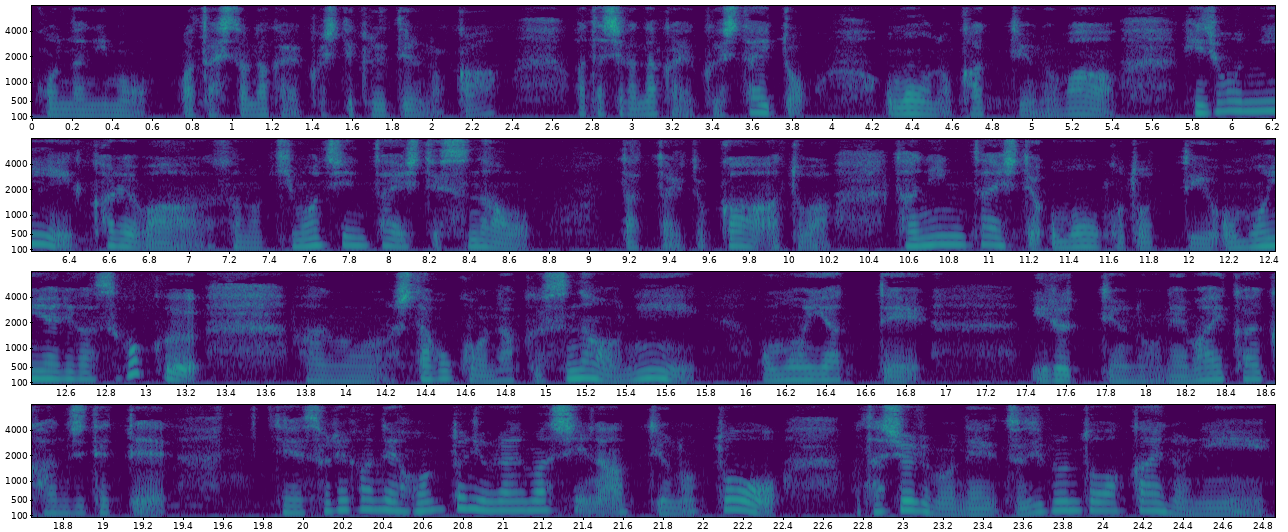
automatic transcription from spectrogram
こんなにも私と仲良くしてくれてるのか、私が仲良くしたいと思うのかっていうのは、非常に彼はその気持ちに対して素直だったりとか、あとは他人に対して思うことっていう思いやりがすごく、あの、下心なく素直に思いやっているっていうのをね、毎回感じてて、で、それがね、本当に羨ましいなっていうのと、私よりもね、随分と若いのに、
